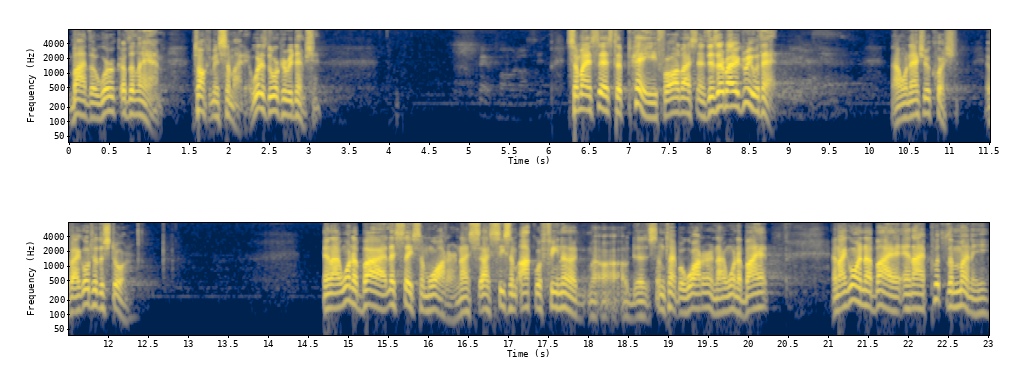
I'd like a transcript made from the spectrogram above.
by the work of the Lamb. Talk to me, somebody. What is the work of redemption? Somebody says to pay for all our sins. Does everybody agree with that? Now, I want to ask you a question. If I go to the store and I want to buy, let's say, some water, and I, I see some Aquafina, uh, uh, some type of water, and I want to buy it, and I go and I buy it, and I put the money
